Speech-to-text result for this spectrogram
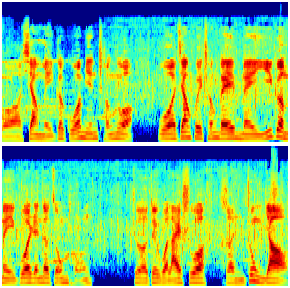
我向每个国民承诺，我将会成为每一个美国人的总统，这对我来说很重要。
